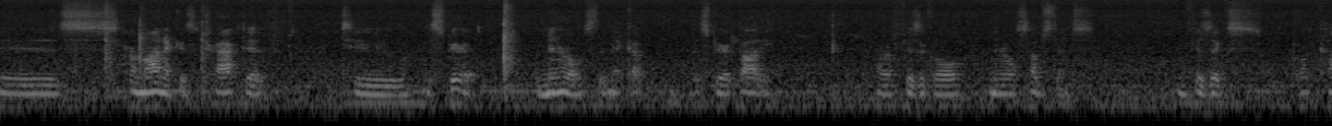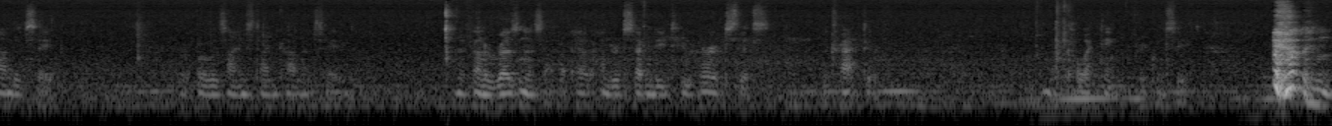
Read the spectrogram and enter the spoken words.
is harmonic, is attractive to the spirit, the minerals that make up the spirit body, our physical mineral substance. In physics, called condensate, or Bose-Einstein condensate. And I found a resonance at 172 hertz that's attractive, collecting frequency,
